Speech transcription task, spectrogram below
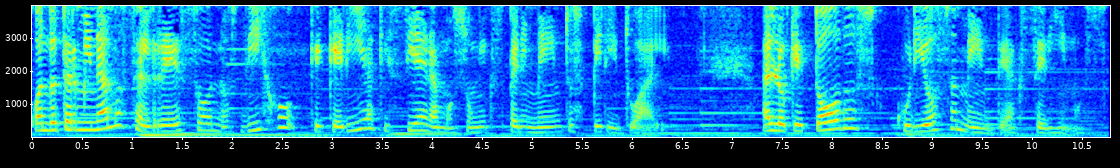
Cuando terminamos el rezo nos dijo que quería que hiciéramos un experimento espiritual, a lo que todos curiosamente accedimos.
